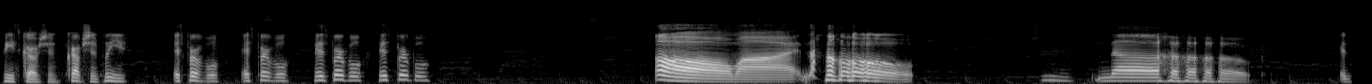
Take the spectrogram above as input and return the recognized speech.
Please, corruption. Corruption, please. It's purple. It's purple. It's purple. It's purple. Oh my. No. No. It's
